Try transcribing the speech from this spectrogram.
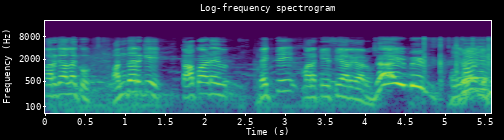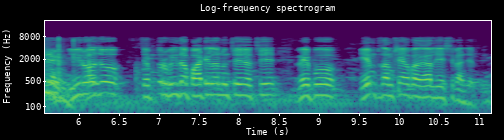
వర్గాలకు అందరికీ కాపాడే వ్యక్తి మన కేసీఆర్ గారు. ఈరోజు ఈరోజు చెప్తున్నారు వివిధ పార్టీల నుంచి వచ్చి రేపు ఏం సంక్షేమ పథకాలు చేసిరని చెప్పి.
